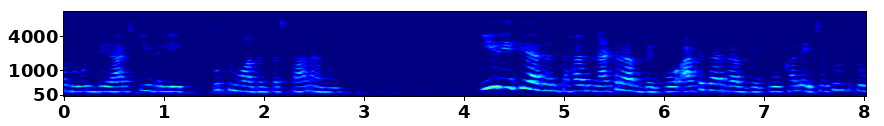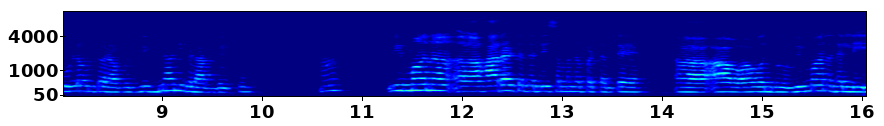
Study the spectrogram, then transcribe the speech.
ಒಂದು ಹುದ್ದೆ ರಾಜಕೀಯದಲ್ಲಿ ಉತ್ತಮವಾದಂಥ ಸ್ಥಾನನೋ ಈ ರೀತಿಯಾದಂತಹ ನಟರಾಗಬೇಕು ಆಟಗಾರರಾಗಬೇಕು ಕಲೆ ಚಟುವಟಿಕೆ ಉಳ್ಳವಂಥವರಾಗಬೇಕು ವಿಜ್ಞಾನಿಗಳಾಗಬೇಕು ವಿಮಾನ ಹಾರಾಟದಲ್ಲಿ ಸಂಬಂಧಪಟ್ಟಂತೆ ಆ, ಒಂದು ವಿಮಾನದಲ್ಲಿ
